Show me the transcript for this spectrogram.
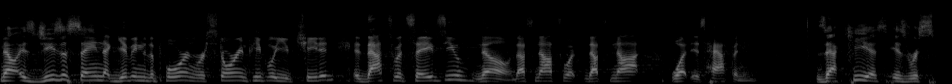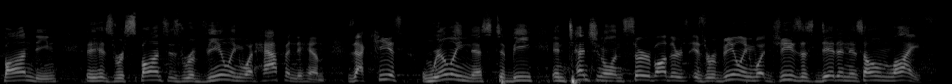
Now, is Jesus saying that giving to the poor and restoring people you've cheated, is that's what saves you? No, that's not what, that's not what is happening. Zacchaeus is responding. His response is revealing what happened to him. Zacchaeus' willingness to be intentional and serve others is revealing what Jesus did in his own life.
